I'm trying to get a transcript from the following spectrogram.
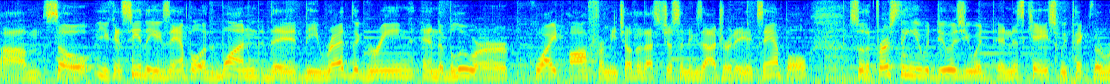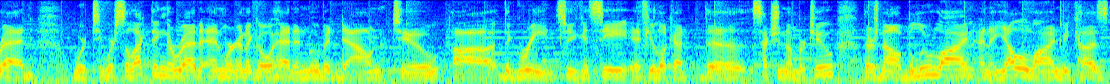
Um, so you can see the example of one, the, the red, the green, and the blue are quite off from each other. That's just an exaggerated example. So the first thing you would do is you would, in this case, we picked the red. We're, we're selecting the red and we're going to go ahead ahead and move it down to uh, the green. So you can see if you look at the section number two, there's now a blue line and a yellow line because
